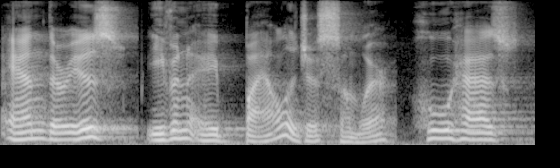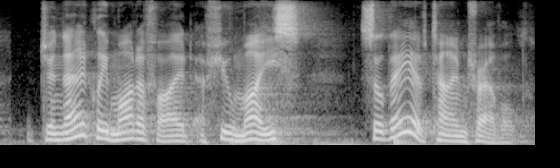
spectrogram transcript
And there is even a biologist somewhere who has genetically modified a few mice so they have time traveled.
